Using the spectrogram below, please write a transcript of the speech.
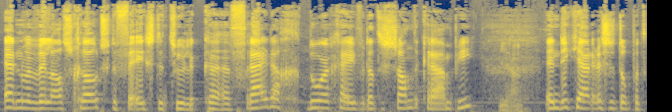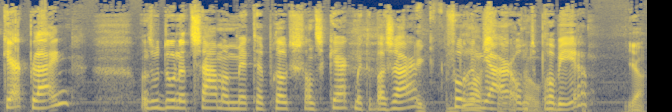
En we willen als grootste feest natuurlijk eh, vrijdag doorgeven. Dat is Zandekraampie. Ja. En dit jaar is het op het Kerkplein. Want we doen het samen met de protestantse kerk, met de bazaar. Ik Voor een jaar om te proberen. Ja.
